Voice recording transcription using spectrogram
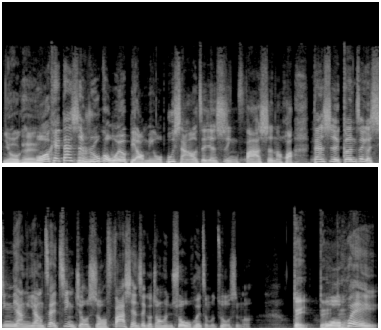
你 OK，我 OK。但是如果我有表明我不想要这件事情发生的话，嗯、但是跟这个新娘一样，在敬酒的时候发现这个状况，你说我会怎么做是吗？对，对，我会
